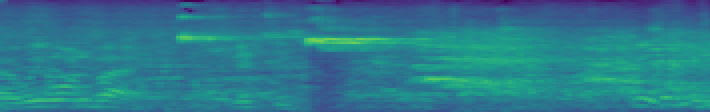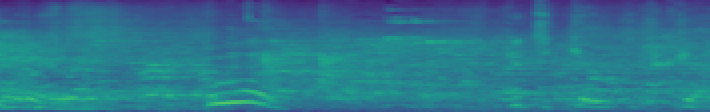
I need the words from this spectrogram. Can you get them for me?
So we won by 50. Boom! Get get get.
